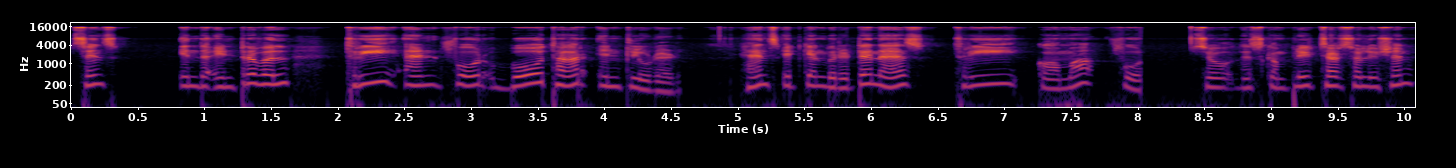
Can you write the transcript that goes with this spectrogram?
since in the interval 3 and 4 both are included. Hence it can be written as 3 comma 4 so this completes our solution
